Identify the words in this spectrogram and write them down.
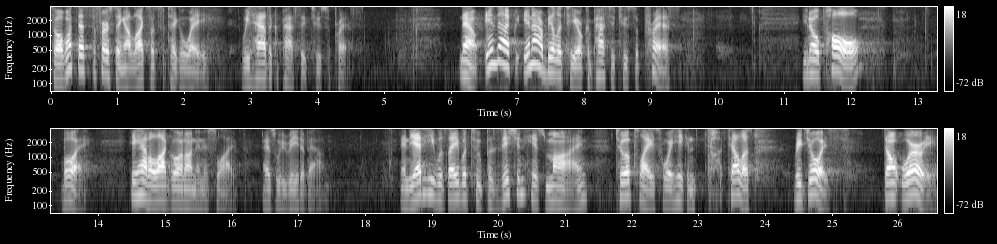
So I want that's the first thing I'd like us to take away. We have the capacity to suppress. Now, in our, in our ability or capacity to suppress, you know, Paul, boy, he had a lot going on in his life, as we read about. And yet he was able to position his mind to a place where he can t- tell us, rejoice, don't worry.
